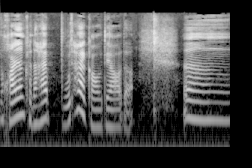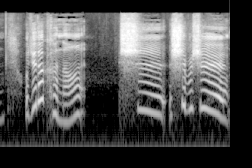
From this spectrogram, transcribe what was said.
华人可能还不太高调的。嗯，我觉得可能是是不是？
